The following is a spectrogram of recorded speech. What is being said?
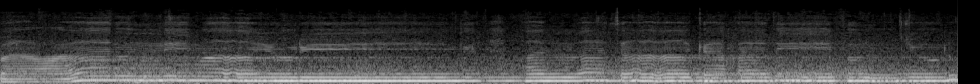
فعال لما يريد. هل أتاك حديث الجنود؟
